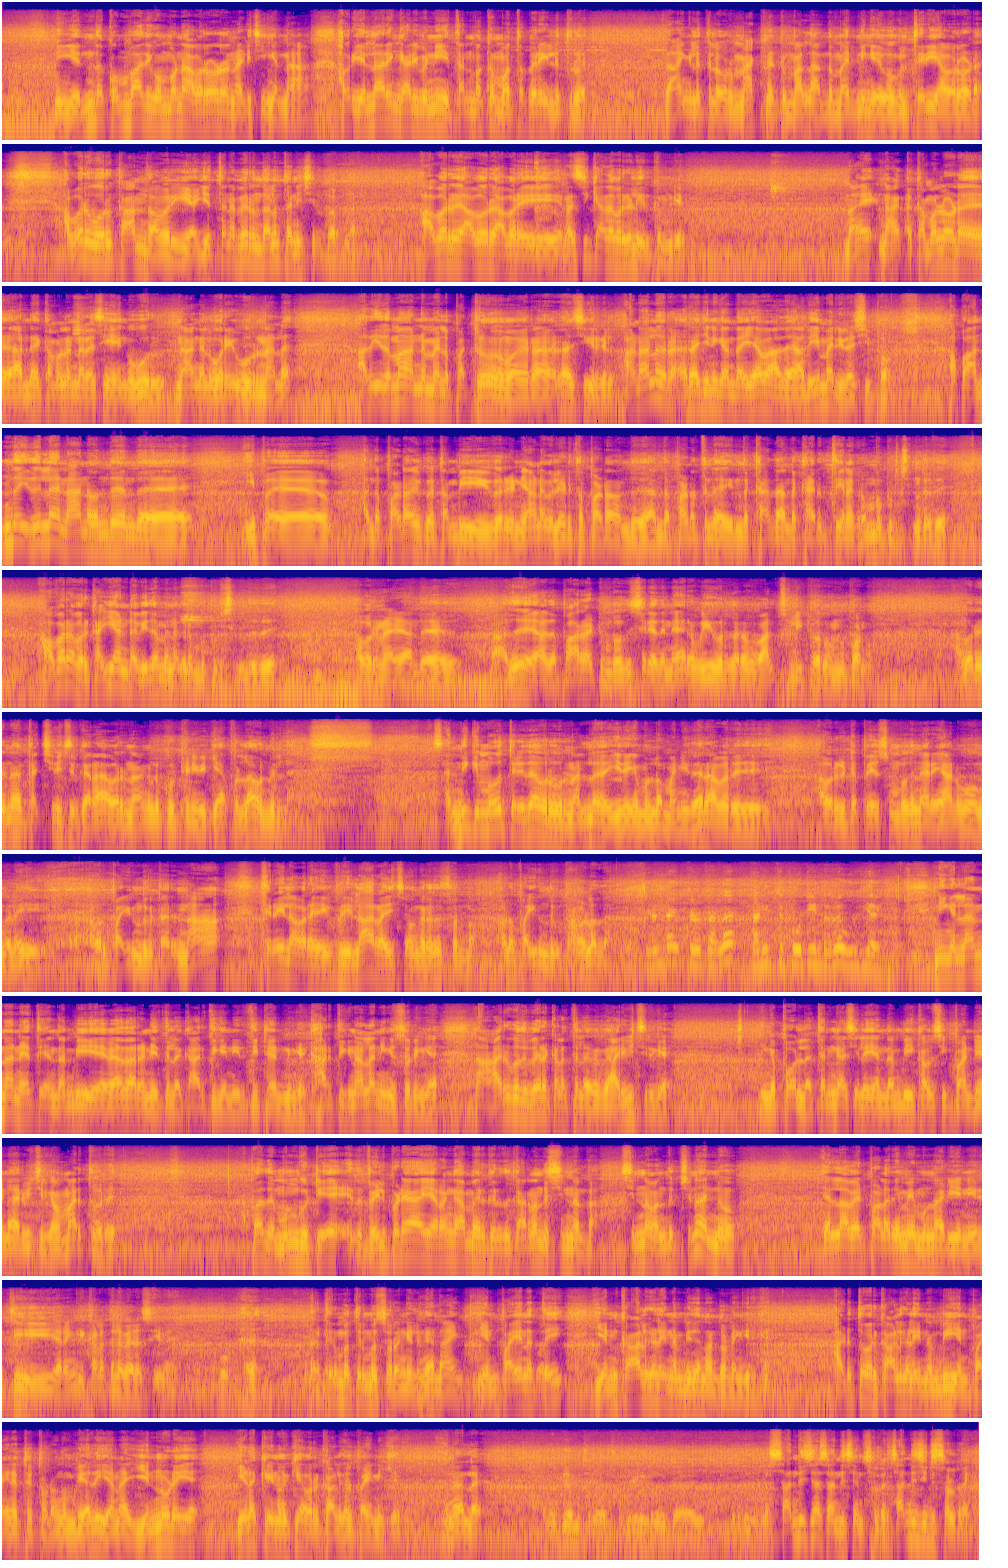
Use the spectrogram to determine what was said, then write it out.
நீங்கள் எந்த கொம்பாதி கொம்பனும் அவரோட நடிச்சிங்கன்னா அவர் எல்லாரையும் காலி பண்ணி தன் பக்கம் மொத்த பேரையும் இழுத்துருவார். ஆங்கிலத்தில் ஒரு மேக்னெட்டு மாதிரில அந்த மாதிரி நீங்கள் உங்களுக்கு தெரியும் அவரோட. அவர் ஒரு காந்தம். அவர் எ- எத்தனை பேர் இருந்தாலும் தனிச்சிருப்பாப்ல. அவர் அவர் அவரை ரசிக்காதவர்கள் இருக்க முடியாது. நான் நான் கமலோட அண்ணன் கமல் அண்ணன் ரசிகன் எங்கள் ஊர். நாங்கள் ஒரே ஊர்னால அதீதமாக அண்ணன் மேலே பற்றும் ர- ரசிகர்கள். ஆனாலும் ர ரஜினிகாந்த் ஐயாவை அதை அதே மாதிரி ரசிப்போம். அப்போ அந்த இதில் நான் வந்து அந்த இப்போ அந்த படம் இப்போ தம்பி இவர் ஞானவேல் எடுத்த படம் வந்து அந்த படத்தில் இந்த கதை அந்த கருத்து எனக்கு ரொம்ப பிடிச்சிருந்தது. அவர் அவர் கையாண்ட விதம் எனக்கு ரொம்ப பிடிச்சிருந்தது. அவர் ந- அந்த அது அதை பாராட்டும் போது சரி அதை நேராக போய் ஒரு தடவை வாழ்த்து சொல்லிட்டு வருவோம்னு போனோம். அவர் என்ன கட்சி வச்சுருக்காரா? அவர் நாங்களும் கூட்டணி வைக்க? அப்படிலாம் ஒன்றும் இல்லை. சந்திக்கும் போது தெரியுது அவர் ஒரு நல்ல இதயமுள்ள மனிதர். அவர் அவர்கிட்ட பேசும்போது நிறைய அனுபவங்களை அவர் பகிர்ந்துக்கிட்டார் நான் திரையில் அவரை இப்படிலாம் ரசித்தவங்கிறத சொன்னோம். அவ்வளோ பகிர்ந்துக்கிட்டோம் அவ்வளோதான். இரண்டாயிரத்தி இருபத்தாறில் தனித்து போட்டின்றதுல உறுதியாக இருக்கு நீங்கள் எல்லாம் தான் நேற்று என் தம்பி வேதாரண்யத்தில் கார்த்திகை நிறுத்திட்டேன்னு நீங்கள் கார்த்திக்னால நீங்கள் சொல்கிறீங்க நான் அறுபது பேரை களத்தில் அறிவிச்சிருக்கேன். நீங்கள் போடல. தென்காசியில் என் தம்பி கௌசிக் பாண்டியனை அறிவிச்சிருக்கேன் மருத்துவர். அப்போ அது முன்கூட்டியே இது வெளிப்படையாக இறங்காமல் இருக்கிறதுக்கு காரணம் இந்த சின்னம் தான். சின்னம் வந்துடுச்சுன்னா இன்னும் எல்லா வேட்பாளரையுமே முன்னாடியே நிறுத்தி இறங்கி களத்தில் வேலை செய்வேன். திரும்ப திரும்ப சுரங்கலுங்க நான் என் பயணத்தை என் கால்களை நம்பி தான் நான் தொடங்கியிருக்கேன். அடுத்தவர் கால்களை நம்பி என் பயணத்தை தொடங்க முடியாது. ஏன்னா என்னுடைய இலக்கை நோக்கி அவர் கால்கள் பயணிக்கிறது. அதனால் சந்திச்சா சந்திச்சேன்னு சொல்கிறேன் சந்திச்சுட்டு சொல்கிறேன்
